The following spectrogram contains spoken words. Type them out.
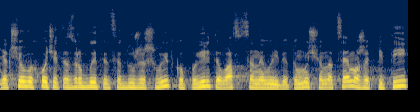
Якщо ви хочете зробити це дуже швидко, повірте, у вас це не вийде, тому що на це може піти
